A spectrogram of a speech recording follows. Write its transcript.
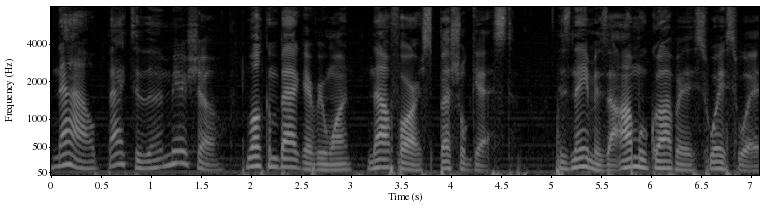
Now, back to the Amir Show. Welcome back, everyone. Now for our special guest. His name is Omugwabe Swey Swey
